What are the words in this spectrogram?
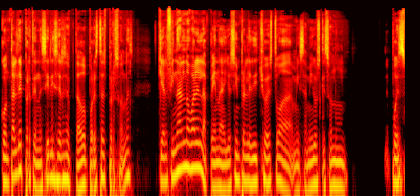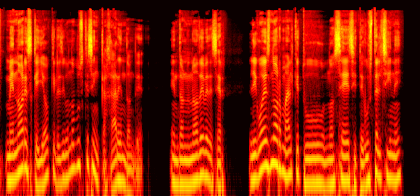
con tal de pertenecer y ser aceptado por estas personas, que al final no vale la pena. Yo siempre le he dicho esto a mis amigos que son pues menores que yo, que les digo, no busques encajar en donde, en donde no debe de ser. Le digo, es normal que tú, no sé, si te gusta el cine,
